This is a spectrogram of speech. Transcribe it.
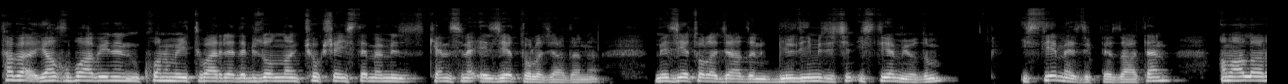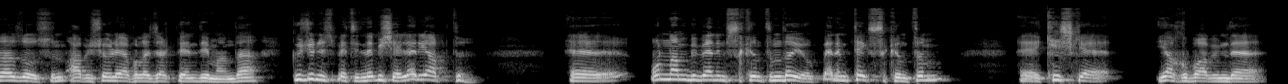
Tabi Yakup abinin konumu itibariyle de biz ondan çok şey istememiz kendisine eziyet olacağını, meziyet olacağını bildiğimiz için isteyemiyordum. İsteyemezdik de zaten. Ama Allah razı olsun abi şöyle yapılacak dendiğim anda gücü nispetinde bir şeyler yaptı. Ee, ondan bir benim sıkıntım da yok. Benim tek sıkıntım e, keşke Yakup abim de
